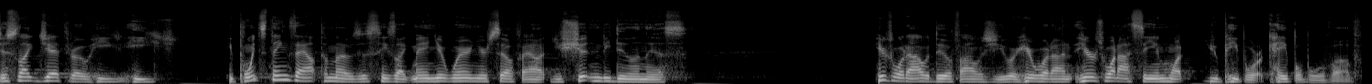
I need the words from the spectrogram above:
Just like Jethro, he, he, he points things out to Moses. He's like, Man, you're wearing yourself out. You shouldn't be doing this. Here's what I would do if I was you, or here what I, here's what I see and what you people are capable of.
